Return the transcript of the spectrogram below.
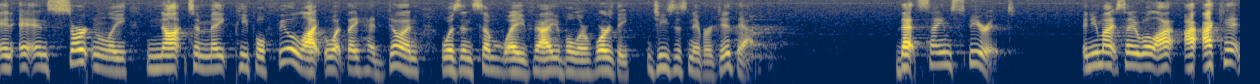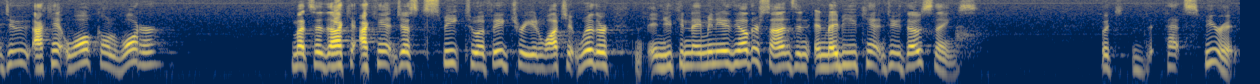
and, and certainly not to make people feel like what they had done was in some way valuable or worthy. Jesus never did that. That same spirit and you might say, well, I, I, I, can't do, I can't walk on water. You might say that I can't, I can't just speak to a fig tree and watch it wither, and you can name any of the other signs, and, and maybe you can't do those things. But th- that Spirit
